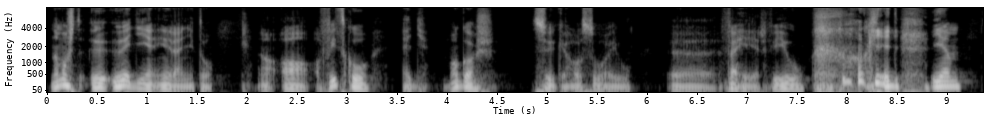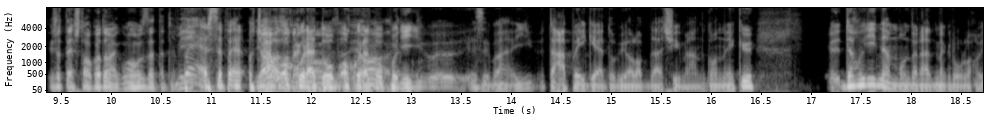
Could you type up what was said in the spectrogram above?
Na most ő, ő egy ilyen irányító. A, a, a fickó egy magas, szőke, hosszúhajú, ö, fehér fiú, aki egy ilyen, És a testalkata megvan hozzá, tehát végig. persze, persze a Ja, csávó az akkorát dob, akkorát Ja, dob, hogy így, van, így tápaig eldobja a labdát simán, gond nélkül. De hogy így nem mondanád meg róla, hogy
